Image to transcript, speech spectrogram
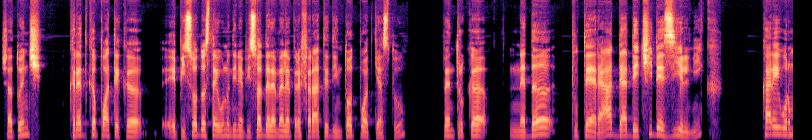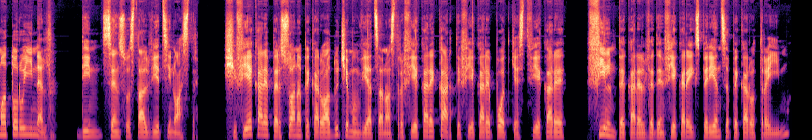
Și atunci, cred că poate că episodul ăsta e unul din episoadele mele preferate din tot podcastul, pentru că ne dă puterea de a decide zilnic care e următorul inel din sensul ăsta al vieții noastre. Și fiecare persoană pe care o aducem în viața noastră, fiecare carte, fiecare podcast, fiecare film pe care îl vedem, fiecare experiență pe care o trăim,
